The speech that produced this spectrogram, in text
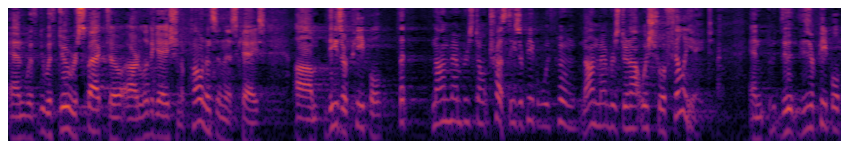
and with, with due respect to our litigation opponents in this case, um, these are people that non-members don't trust. These are people with whom non-members do not wish to affiliate. And th- these are people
